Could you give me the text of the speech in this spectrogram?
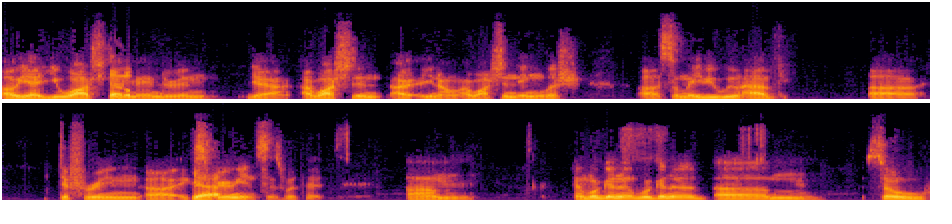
Oh yeah, you watched it in Mandarin. Yeah, I watched it. In, I you know I watched it in English. Uh, so maybe we'll have uh, differing uh, experiences with it. Um, and we're gonna we're gonna um, so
